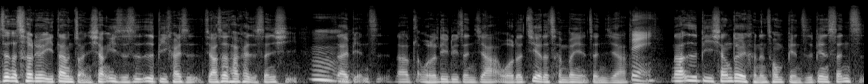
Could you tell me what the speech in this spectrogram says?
这个策略一旦转向，意思是日币开始，假设它开始升息，嗯，在贬值，那我的利率增加，我的借的成本也增加，对，那日币相对可能从贬值变升值，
